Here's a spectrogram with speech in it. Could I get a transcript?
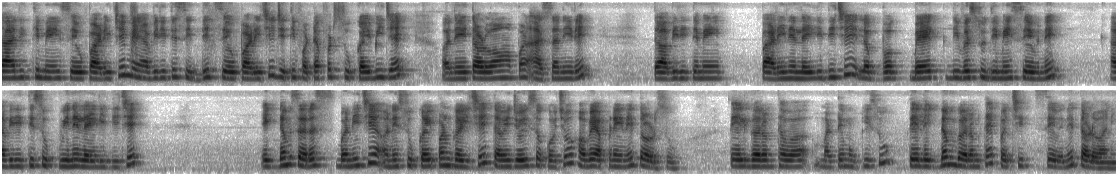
તો આ રીતથી મેં સેવ પાડી છે. મેં આવી રીતે સીધી જ સેવ પાડી છે, જેથી ફટાફટ સુકાઈ બી જાય અને તળવામાં પણ આસાની રહે. તો આવી રીતે મેં પાડીને લઈ લીધી છે. લગભગ બે દિવસ સુધી મેં સેવને આવી રીતે સૂકવીને લઈ લીધી છે. એકદમ સરસ બની છે અને સુકાઈ પણ ગઈ છે. તમે જોઈ શકો છો. હવે આપણે એને તળશું. તેલ ગરમ થવા માટે મૂકીશું. તેલ એકદમ ગરમ થાય, પછી સેવને તળવાની.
